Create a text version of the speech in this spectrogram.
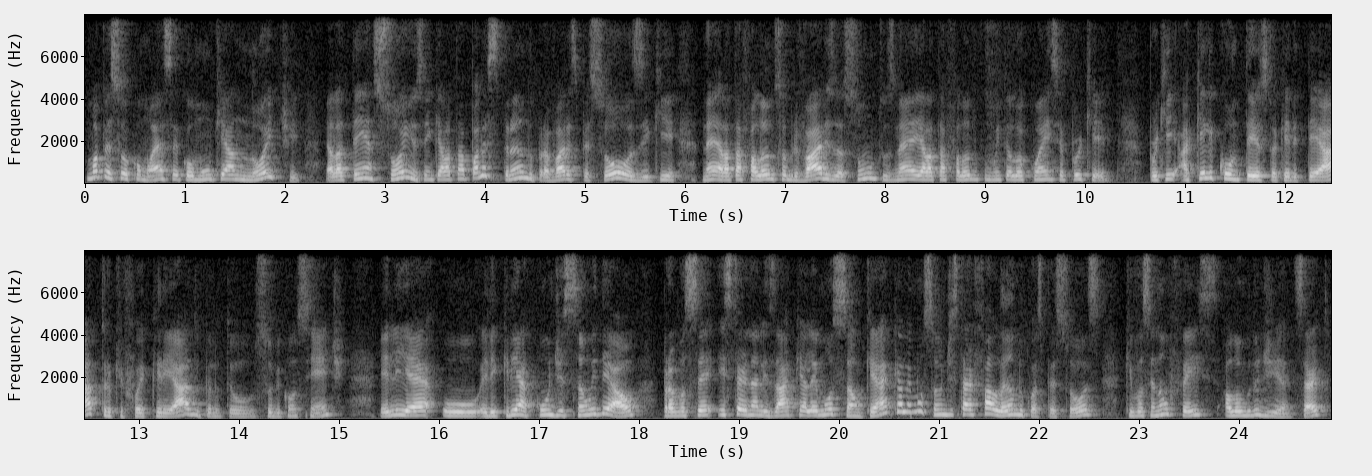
uma pessoa como essa é comum que à noite ela tenha sonhos em que ela está palestrando para várias pessoas e que né, ela está falando sobre vários assuntos, né? E ela está falando com muita eloquência. Por quê? Porque aquele contexto, aquele teatro que foi criado pelo teu subconsciente, ele é o, ele cria a condição ideal para você externalizar aquela emoção, que é aquela emoção de estar falando com as pessoas que você não fez ao longo do dia, certo?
